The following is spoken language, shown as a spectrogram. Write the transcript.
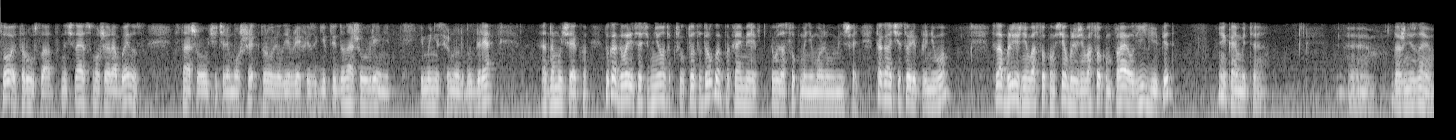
шло это русло, от, начиная с Моше Рабейну, с нашего учителя Моше, который вывел евреев из Египта, и до нашего времени. И мы не свернули благодаря одному человеку. Ну, как говорится, если бы не он, так что кто-то другой, по крайней мере, его заслуг мы не можем уменьшать. Так иначе история про него. Тогда Ближним Востоком, всем Ближним Востоком правил Египет. И какая-нибудь, э, э, даже не знаю,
